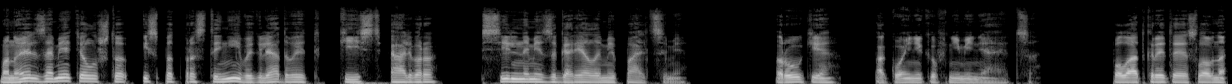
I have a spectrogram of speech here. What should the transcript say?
Мануэль заметил, что из-под простыни выглядывает кисть Альваро с сильными загорелыми пальцами. Руки покойников не меняются. Полуоткрытая, словно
